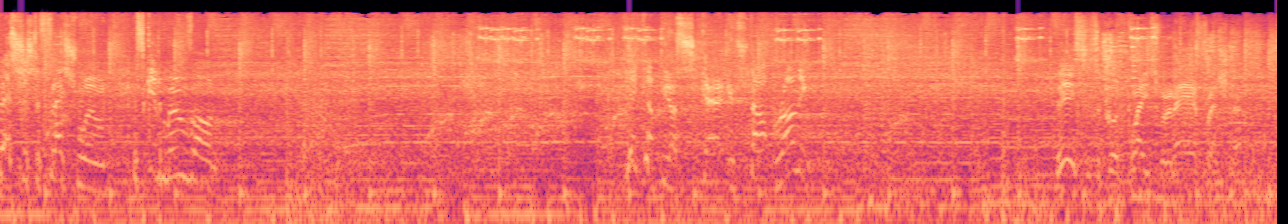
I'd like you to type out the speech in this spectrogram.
That's just a flesh wound. Let's get a move on. Pick up your skirt and start running. This is a good place for an air freshener.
